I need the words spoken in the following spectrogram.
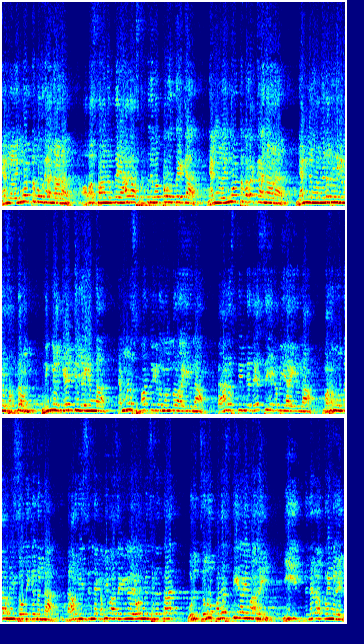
ഞങ്ങൾ എങ്ങോട്ട് പോകാനാണ്? അവസാനത്തെ ആകാശത്തിനും അപ്പുറത്തേക്ക് ഞങ്ങൾ എങ്ങോട്ട് പറക്കാനാണ്? ഞങ്ങളുടെ നിലവിളികളുടെ ശബ്ദം നിങ്ങൾ കേട്ടില്ല എന്ന കമ്മ്യൂണിസ്റ്റ് പാർട്ടിയുടെ മെമ്പറായിരുന്ന പാലസ്തീന്റെ ദേശീയ കവിയായിരുന്ന മഹമ്മൂദ് ദാർവീസ് ചോദിക്കുന്നുണ്ട്. ദാർവീസിന്റെ കവിവാചകങ്ങളെ ഓർമ്മിച്ചെടുത്താൽ ഒരു ചെറു പലസ്തീനായി മാറി. ഈ ദിനരാത്രങ്ങളിൽ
